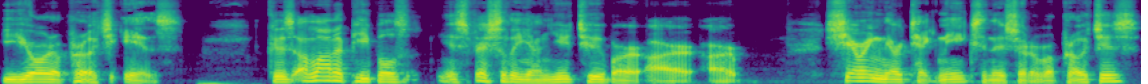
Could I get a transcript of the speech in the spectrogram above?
your approach is. Because a lot of people, especially on YouTube, are are are sharing their techniques and their sort of approaches.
